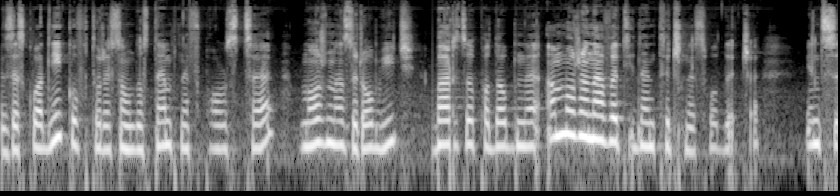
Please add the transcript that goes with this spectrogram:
ze składników, które są dostępne w Polsce, można zrobić bardzo podobne, a może nawet identyczne słodycze. Więc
